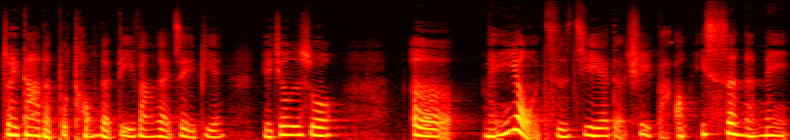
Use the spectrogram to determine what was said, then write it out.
最大的不同的地方在这边，也就是说，呃，没有直接的去把哦一生的内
